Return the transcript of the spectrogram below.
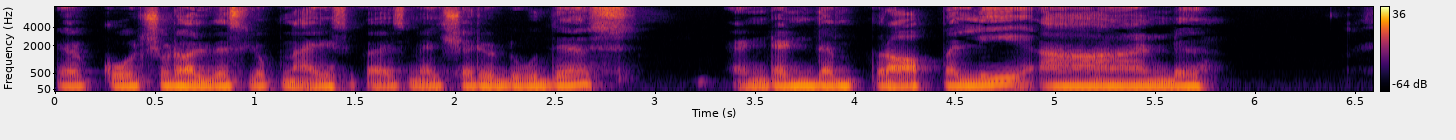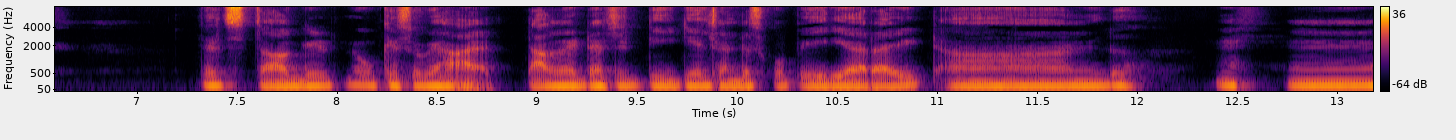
your code should always look nice guys. Make sure you do this. Indent them properly and let's target okay so we had target as a details underscore area right? And mm-hmm,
